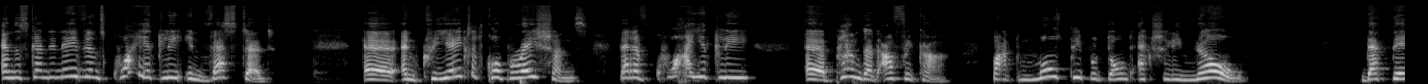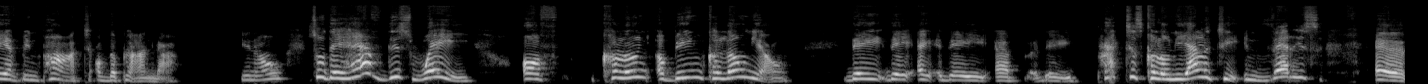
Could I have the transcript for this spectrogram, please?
And the Scandinavians quietly invested uh, and created corporations that have quietly uh, plundered Africa. But most people don't actually know that they have been part of the plunder, you know? So they have this way of, colon- of being colonial. They, they, uh, they, uh, they practice coloniality in various uh,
